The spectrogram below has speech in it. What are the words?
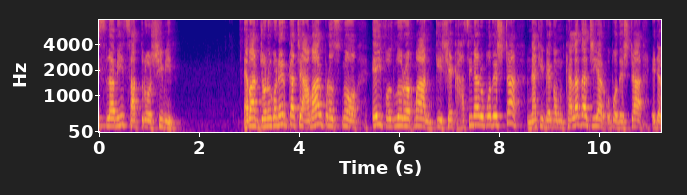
ইসলামী ছাত্র শিবির। এবার জনগণের কাছে আমার প্রশ্ন, এই ফজলুর রহমান কি শেখ হাসিনার উপদেষ্টা নাকি বেগম খেলাদা জিয়ার উপদেষ্টা? এটা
